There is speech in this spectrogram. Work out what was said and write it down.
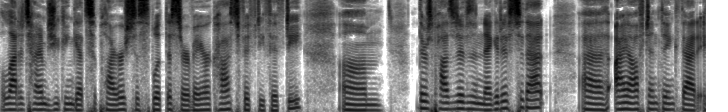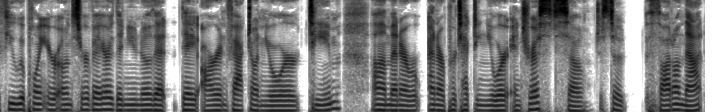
A lot of times you can get suppliers to split the surveyor cost 50 50. Um, there's positives and negatives to that. Uh, I often think that if you appoint your own surveyor, then you know that they are in fact on your team um, and are and are protecting your interests. So just a thought on that.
